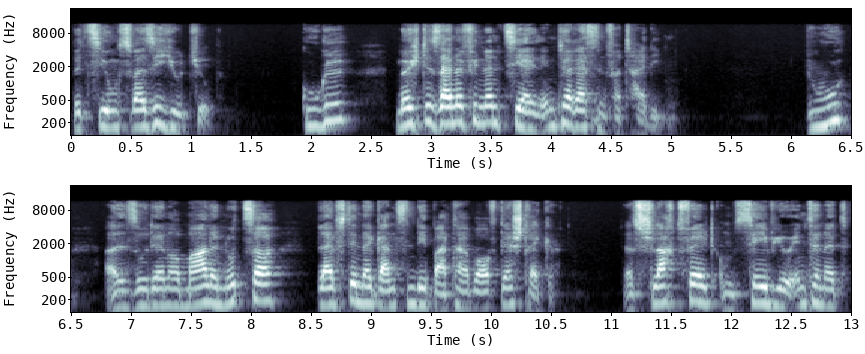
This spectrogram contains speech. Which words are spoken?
bzw. YouTube. Google möchte seine finanziellen Interessen verteidigen. Du, also der normale Nutzer, bleibst in der ganzen Debatte aber auf der Strecke. Das Schlachtfeld um Save Your Internet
